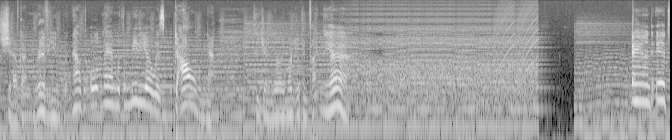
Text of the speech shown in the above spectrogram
Should have gotten rid of you, but now the old man with the meteor is gone. I think you're the only one who can fight in the air. And it's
